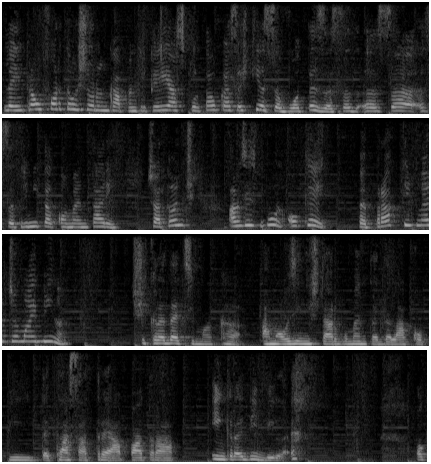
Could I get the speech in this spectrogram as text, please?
le intrau foarte ușor în cap, pentru că ei ascultau ca să știe să voteze, să, să, să trimită comentarii. Și atunci am zis, bun, ok, pe practic merge mai bine. Și credeți-mă că am auzit niște argumente de la copii de clasa 3 a 4 incredibile. ok,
